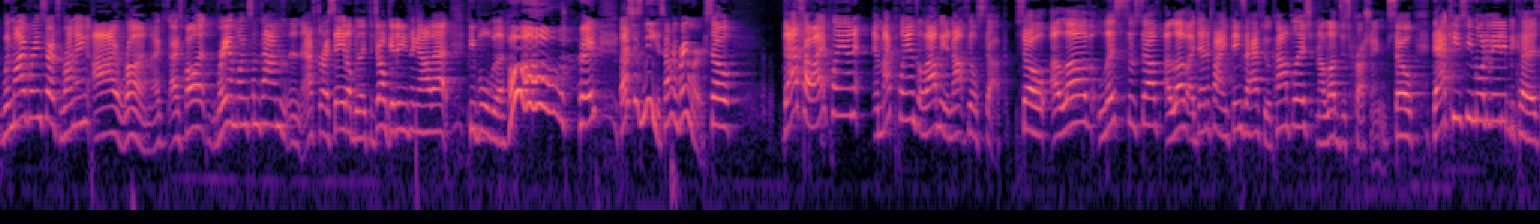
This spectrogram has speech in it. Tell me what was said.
When my brain starts running, I run. I, I call it rambling sometimes, and after I say it, I'll be like, did y'all get anything out of that? People will be like, oh, right? That's just me. It's how my brain works. So that's how I plan, and my plans allow me to not feel stuck. So I love lists of stuff. I love identifying things I have to accomplish, and I love just crushing. So that keeps me motivated because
